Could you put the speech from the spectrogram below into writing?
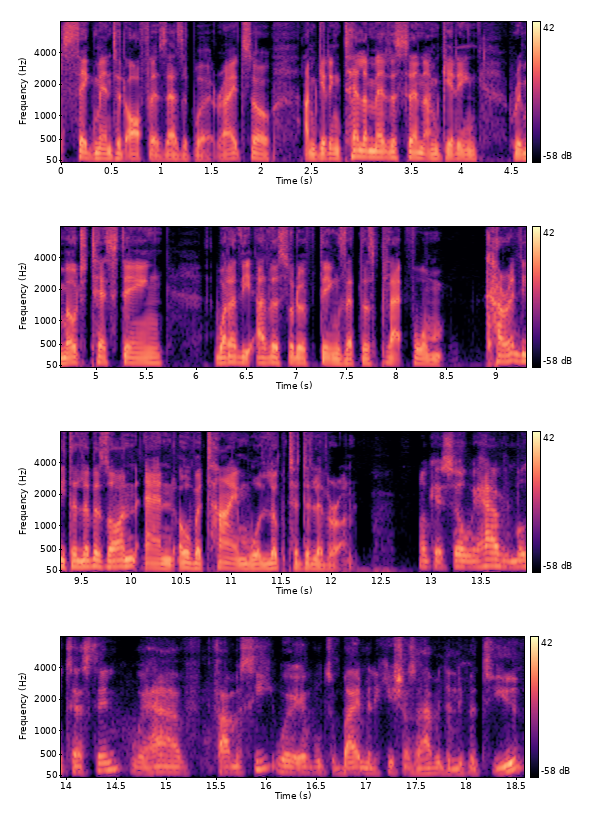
segmented offers, as it were, right? So I'm getting telemedicine, I'm getting remote testing. What are the other sort of things that this platform currently delivers on and over time will look to deliver on? Okay, so we have remote testing, we have pharmacy, we're able to buy medications and have it delivered to you.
